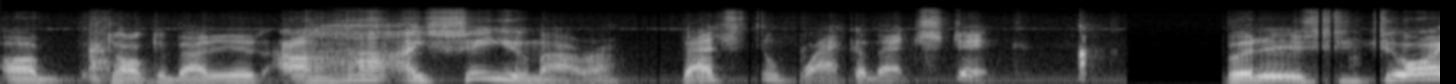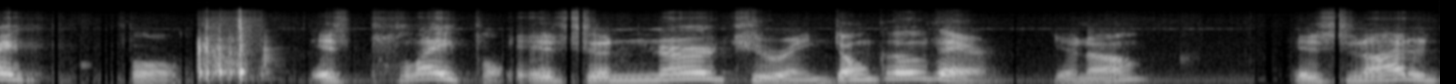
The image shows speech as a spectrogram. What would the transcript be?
uh, talked about it is, aha, I see you, Mara. That's the whack of that stick but it's joyful, it's playful, it's a nurturing. Don't go there, you know? It's not a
